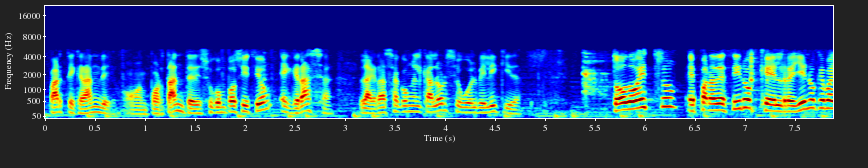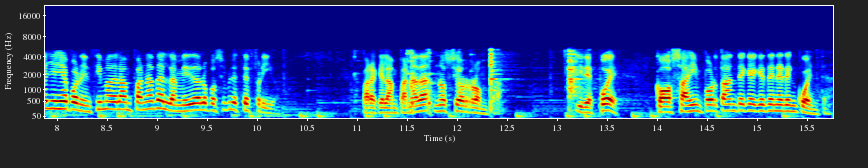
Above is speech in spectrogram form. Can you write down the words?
parte grande o importante de su composición, es grasa. La grasa con el calor se vuelve líquida. Todo esto es para deciros que el relleno que vayáis a poner encima de la empanada en la medida de lo posible esté frío, para que la empanada no se os rompa. Y después, cosas importantes que hay que tener en cuenta.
